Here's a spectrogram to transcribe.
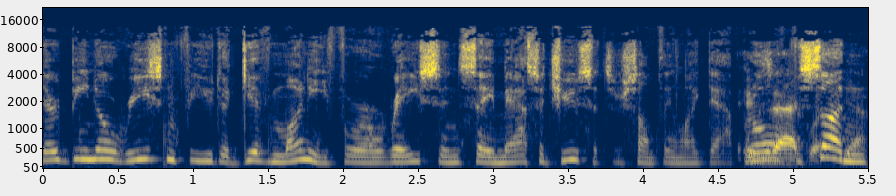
there'd be no reason for you to give money for a race in, say, Massachusetts or something like that. But all of a sudden, yeah.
